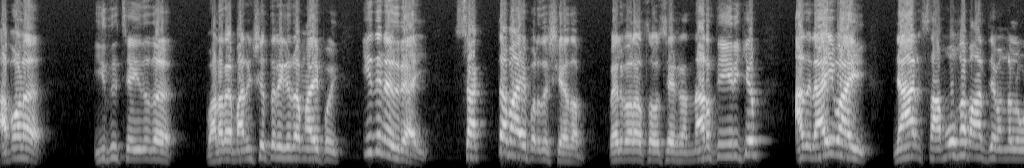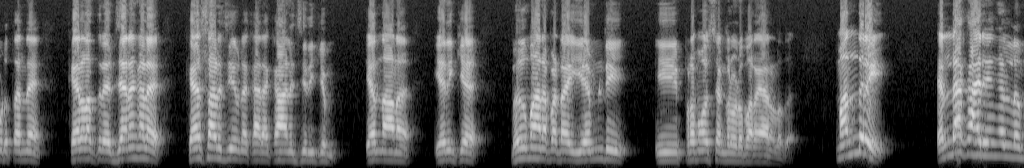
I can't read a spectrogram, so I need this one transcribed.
അപ്പോൾ ഇത് ചെയ്തത് വളരെ മനുഷ്യത്വരഹിതമായി പോയി. ഇതിനെതിരായി ശക്തമായ പ്രതിഷേധം വെൽഫെയർ അസോസിയേഷൻ നടത്തിയിരിക്കും. അത് ലൈവായി ഞാൻ സമൂഹ മാധ്യമങ്ങളിലൂടെ തന്നെ കേരളത്തിലെ ജനങ്ങളെ കെ എസ് ആർ ജീവനക്കാരെ കാണിച്ചിരിക്കും എന്നാണ് എനിക്ക് ബഹുമാനപ്പെട്ട എം ഡി ഈ പ്രമോശങ്ങളോട് പറയാനുള്ളത്. മന്ത്രി എല്ലാ കാര്യങ്ങളിലും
